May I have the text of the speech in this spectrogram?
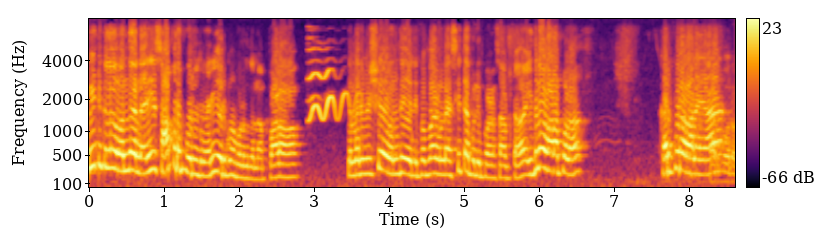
வீட்டுக்கெல்லாம் வந்து நிறைய சாப்பிட்ற பொருள் நிறைய இருக்கும் பொழுதுண்ணா பழம் இந்த மாதிரி விஷயம் வந்து இப்ப பாருங்க நான் சீத்தாப்பள்ளி பழம் சாப்பிட்டோம். இதெல்லாம் வாழைப்பழம். கற்பூர வாழையா ஒரு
